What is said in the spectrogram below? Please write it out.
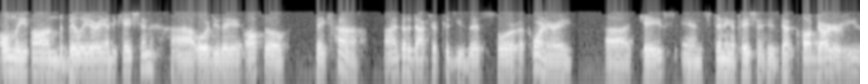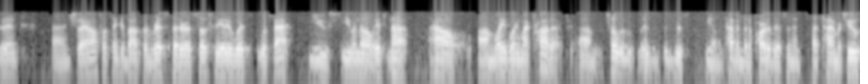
only on the biliary indication, uh, or do they also think, huh, I bet a doctor could use this for a coronary uh, case and stenting a patient who's got clogged arteries, and, should I also think about the risks that are associated with with that use, even though it's not how I'm labeling my product. Um, so this, you know, having been a part of this in a, a time or two,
